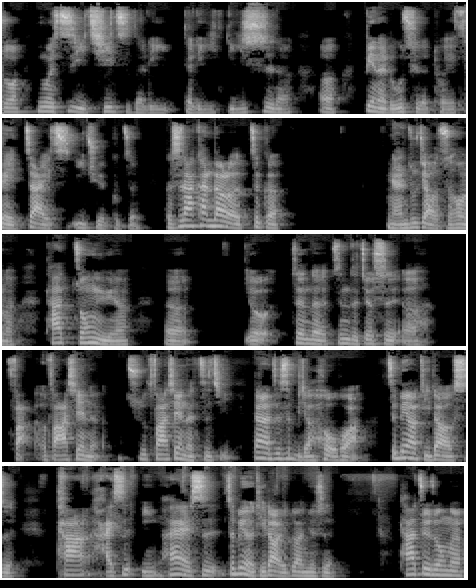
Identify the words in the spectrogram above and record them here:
说因为自己妻子的离的离离世呢，呃。变得如此的颓废，再次一蹶不振。可是他看到了这个男主角之后呢，他终于呢，呃，有真的真的就是呃发发现了，发现了自己。当然这是比较后话。这边要提到的是，他还是因，他还是这边有提到一段，就是他最终呢，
